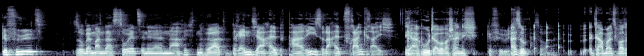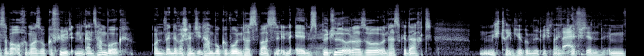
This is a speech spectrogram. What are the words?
gefühlt, so wenn man das so jetzt in den Nachrichten hört, brennt ja halb Paris oder halb Frankreich ja, gut, aber wahrscheinlich gefühlt. Also so. äh, damals war das aber auch immer so gefühlt in ganz Hamburg. Und wenn du wahrscheinlich in Hamburg gewohnt hast, warst du in Elmsbüttel oder so und hast gedacht, ich trinke hier gemütlich mein Was? Käffchen im,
